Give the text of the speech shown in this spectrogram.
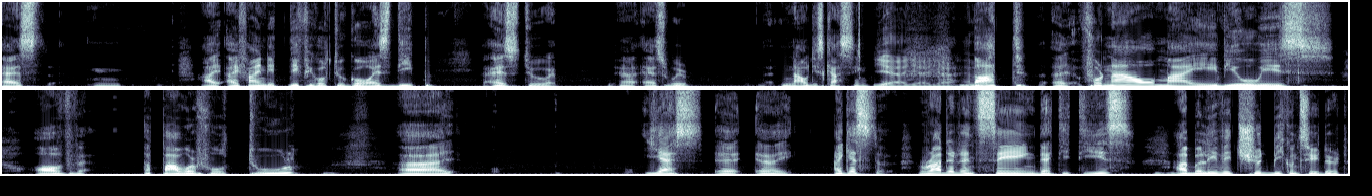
as mm, I, I find it difficult to go as deep as to uh, as we're now discussing. Yeah, yeah, yeah. And but uh, for now my view is of a powerful tool. Uh, yes uh, uh, i guess rather than saying that it is, i believe it should be considered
